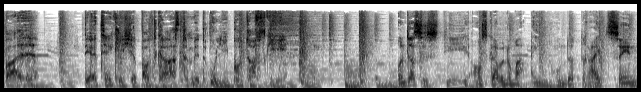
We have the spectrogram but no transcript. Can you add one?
Ball. Der tägliche Podcast mit Uli Putowski. Und das ist die Ausgabe Nummer 113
